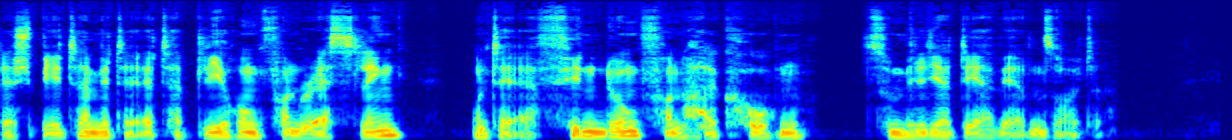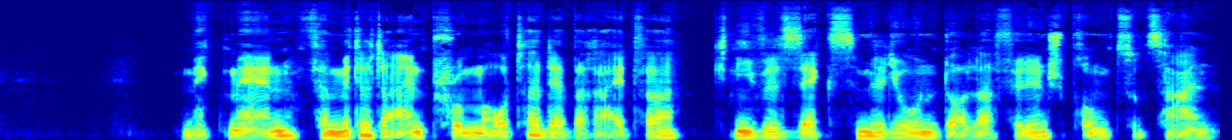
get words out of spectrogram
der später mit der Etablierung von Wrestling und der Erfindung von Hulk Hogan zum Milliardär werden sollte. McMahon vermittelte einen Promoter, der bereit war, Knievel 6 Millionen Dollar für den Sprung zu zahlen.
